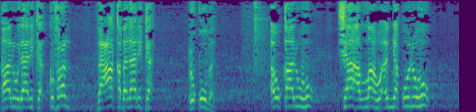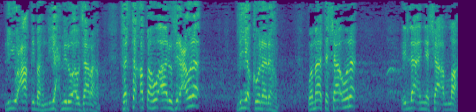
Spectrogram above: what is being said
قالوا ذلك كفرا فعاقب ذلك عقوبة. أو قالوه شاء الله أن يقولوه ليعاقبهم ليحملوا أوزارهم. فالتقطه آل فرعون ليكون لهم. وما تشاءون إلا أن يشاء الله.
